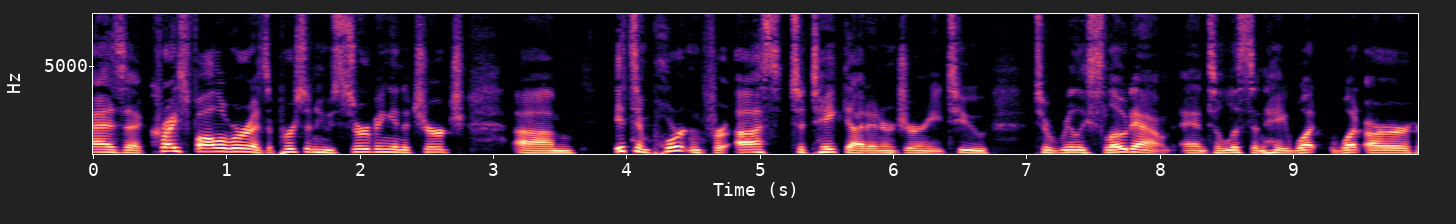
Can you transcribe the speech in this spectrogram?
as a christ follower as a person who's serving in a church um, it's important for us to take that inner journey to to really slow down and to listen. Hey what what are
